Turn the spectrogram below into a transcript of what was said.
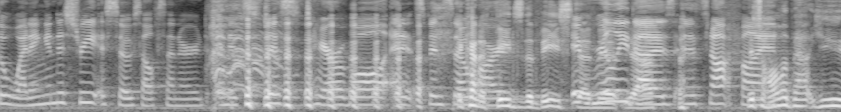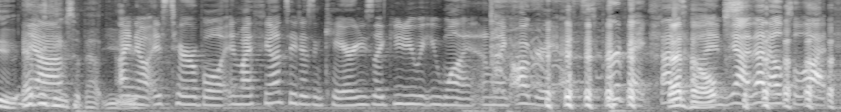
the wedding industry is so self-centered and it's just terrible and it's been so it kind of feeds the beast it really it? Yeah. does and it's not fun it's all about you. Everything's yeah. about you. I know it's terrible and my fiance doesn't care. He's like you do what you want. And i'm like oh great. That's perfect. That's that fine. helps. yeah that helps a lot.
